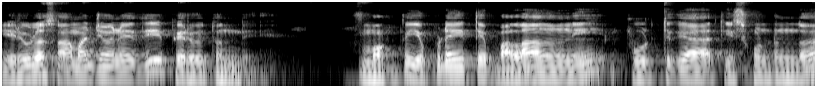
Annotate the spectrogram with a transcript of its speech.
ఎరువుల సామర్థ్యం అనేది పెరుగుతుంది. మొక్క ఎప్పుడైతే బలాలని పూర్తిగా తీసుకుంటుందో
